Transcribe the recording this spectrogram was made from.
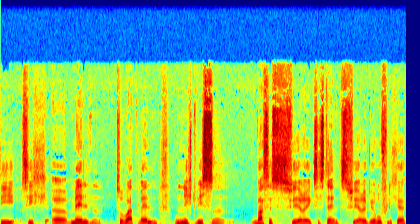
die sich äh, melden, zu Wort melden und nicht wissen, was es für ihre Existenz, für ihre berufliche,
